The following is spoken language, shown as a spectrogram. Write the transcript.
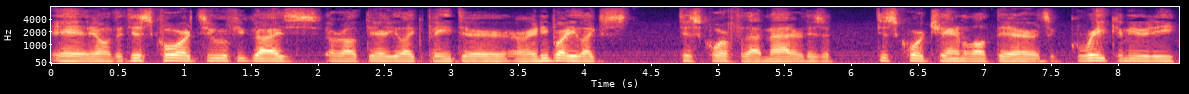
and you know the Discord too. If you guys are out there, you like Painter or anybody likes Discord for that matter, there's a Discord channel out there. It's a great community.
